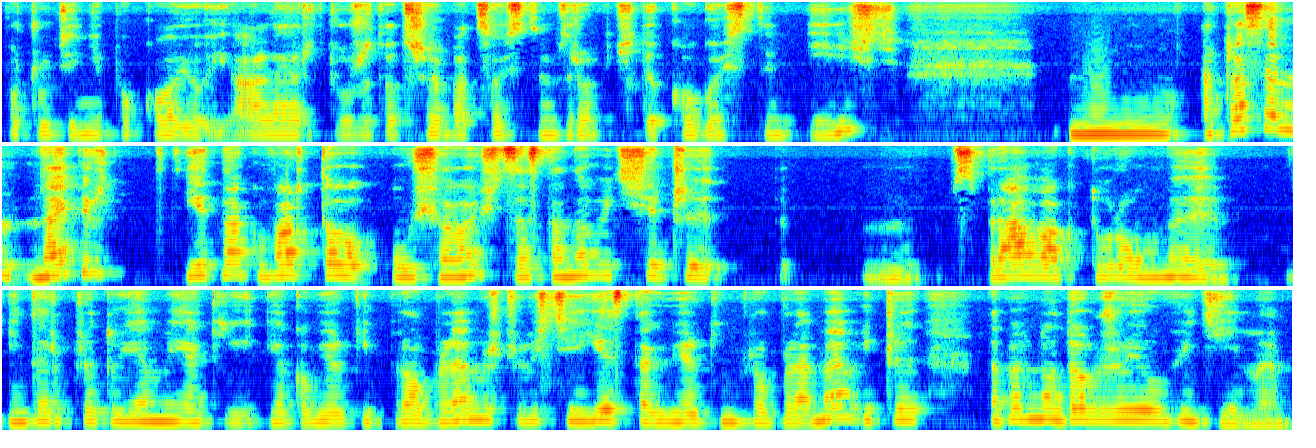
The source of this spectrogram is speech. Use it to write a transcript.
poczucie niepokoju i alertu, że to trzeba coś z tym zrobić, do kogoś z tym iść. Mm, a czasem najpierw jednak warto usiąść, zastanowić się, czy mm, sprawa, którą my interpretujemy jaki, jako wielki problem, rzeczywiście jest tak wielkim problemem i czy na pewno dobrze ją widzimy.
